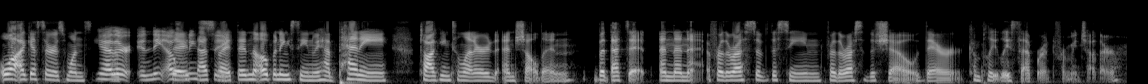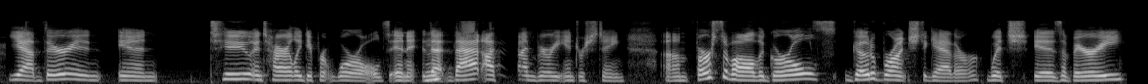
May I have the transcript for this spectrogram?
well, I guess there is one scene. Yeah, they're in the opening scene. that's scene. right. In the opening scene, we have Penny talking to Leonard and Sheldon, but that's it. And then for the rest of the scene, for the rest of the show, they're completely separate from each other. Yeah, they're in in two entirely different worlds, and it, that that I find very interesting. Um, first of all, the girls go to brunch together, which is a very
